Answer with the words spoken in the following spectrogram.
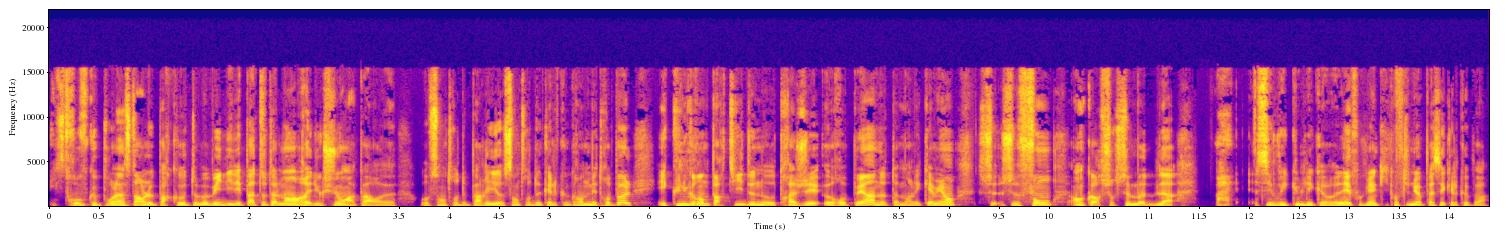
Il se trouve que pour l'instant, le parc automobile, il n'est pas totalement en réduction, à part euh, au centre de Paris, au centre de quelques grandes métropoles, et qu'une grande partie de nos trajets européens, notamment les camions, se, se font encore sur ce mode-là bah, ces véhicules décarbonés, il faut bien qu'ils continuent à passer quelque part.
